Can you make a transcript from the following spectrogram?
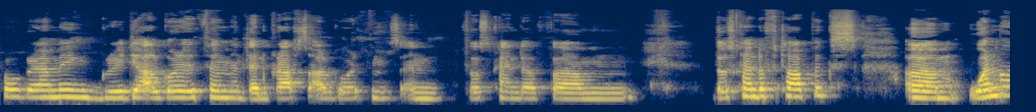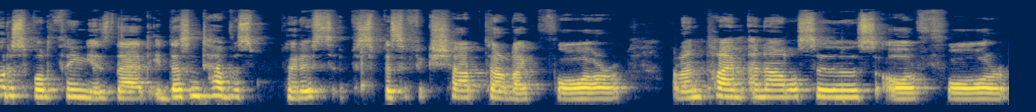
programming, greedy algorithm, and then graphs algorithms, and those kind of um, those kind of topics. Um, one noticeable thing is that it doesn't have a specific chapter like for runtime analysis or for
